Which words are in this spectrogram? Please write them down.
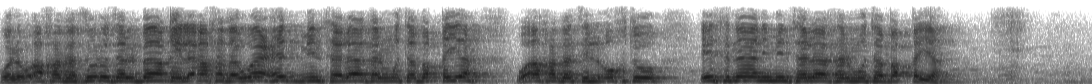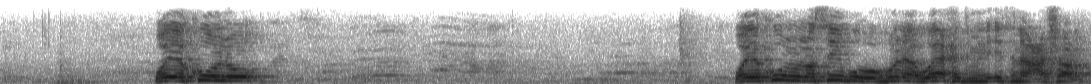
ولو أخذ ثلث الباقي لأخذ واحد من ثلاثة المتبقية وأخذت الأخت اثنان من ثلاثة المتبقية. ويكون ويكون نصيبه هنا واحد من اثنى عشر.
